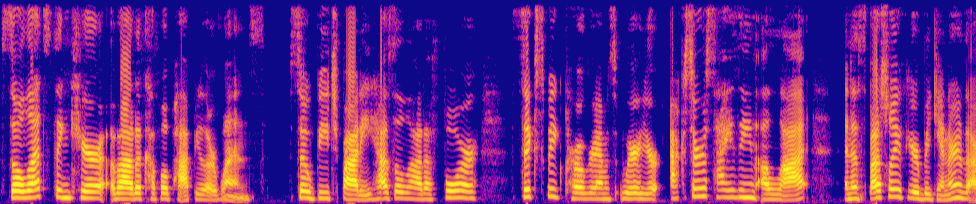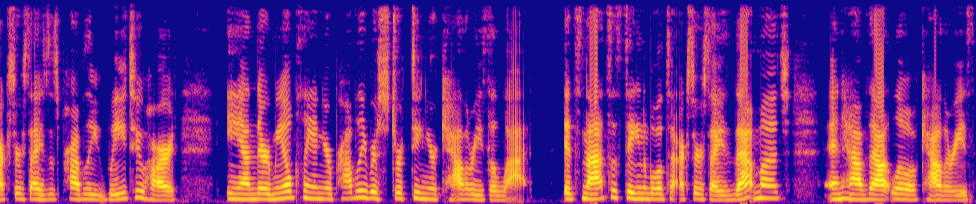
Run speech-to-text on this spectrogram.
So let's think here about a couple popular ones. So Beachbody has a lot of four, six week programs where you're exercising a lot and especially if you're a beginner, the exercise is probably way too hard. And their meal plan, you're probably restricting your calories a lot. It's not sustainable to exercise that much and have that low of calories.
